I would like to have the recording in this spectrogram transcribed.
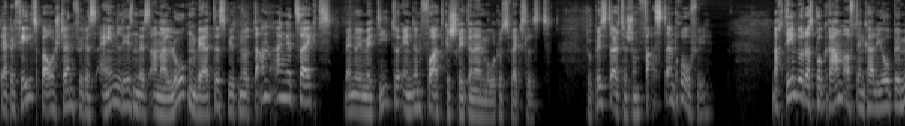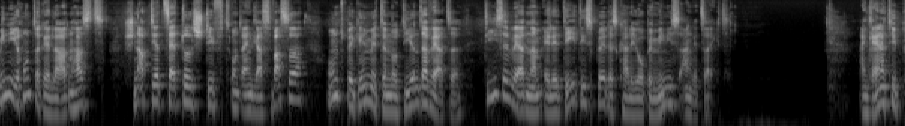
Der Befehlsbaustein für das Einlesen des analogen Wertes wird nur dann angezeigt, wenn du im Editor in den fortgeschrittenen Modus wechselst. Du bist also schon fast ein Profi. Nachdem du das Programm auf den Calliope Mini runtergeladen hast, schnapp dir Zettel, Stift und ein Glas Wasser und beginn mit dem Notieren der Werte. Diese werden am LED-Display des Calliope Minis angezeigt. Ein kleiner Tipp.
